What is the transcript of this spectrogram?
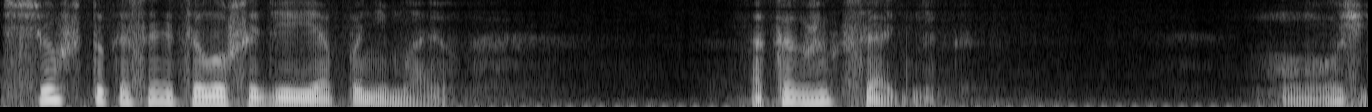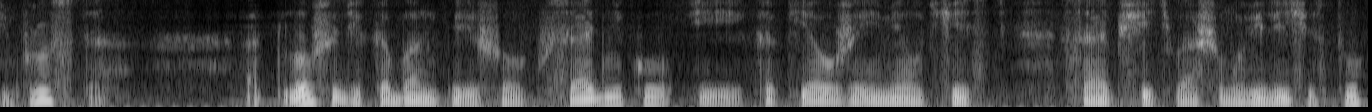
все, что касается лошади, я понимаю. А как же всадник? Очень просто. От лошади кабан перешел к всаднику и, как я уже имел честь сообщить вашему величеству,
